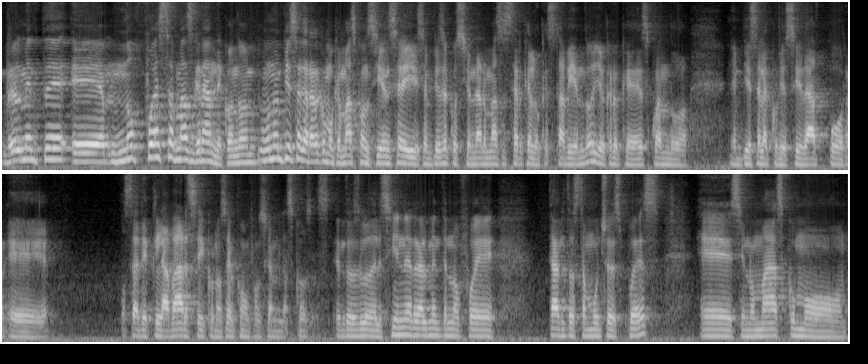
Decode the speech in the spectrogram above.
realmente eh, no fue hasta más grande. Cuando uno empieza a agarrar como que más conciencia y se empieza a cuestionar más acerca de lo que está viendo, yo creo que es cuando empieza la curiosidad por, eh, o sea, de clavarse y conocer cómo funcionan las cosas. Entonces, lo del cine realmente no fue tanto hasta mucho después, eh, sino más como,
